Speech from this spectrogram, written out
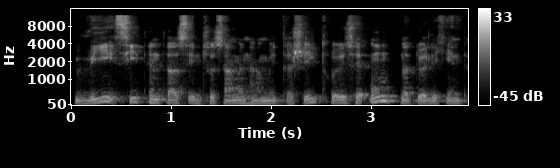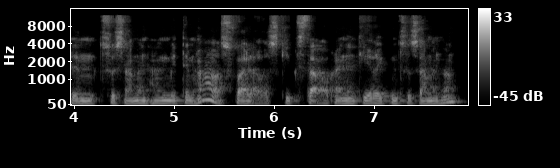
Wie sieht denn das im Zusammenhang mit der Schilddrüse und natürlich in dem Zusammenhang mit dem Haarausfall aus? Gibt es da auch einen direkten Zusammenhang?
